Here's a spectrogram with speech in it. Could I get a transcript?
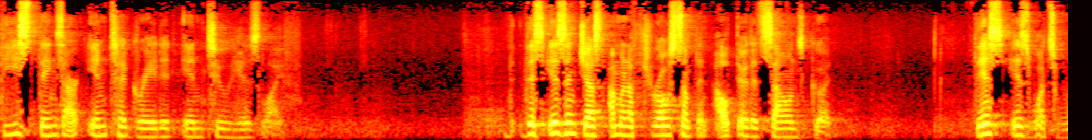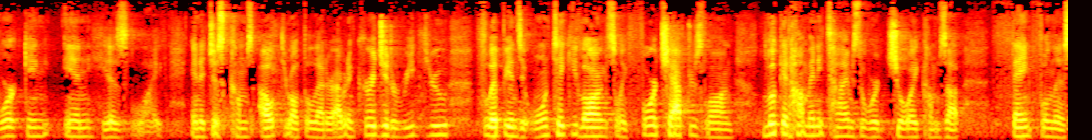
these things are integrated into his life. This isn't just, I'm going to throw something out there that sounds good. This is what's working in his life. And it just comes out throughout the letter. I would encourage you to read through Philippians. It won't take you long, it's only four chapters long. Look at how many times the word joy comes up thankfulness,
